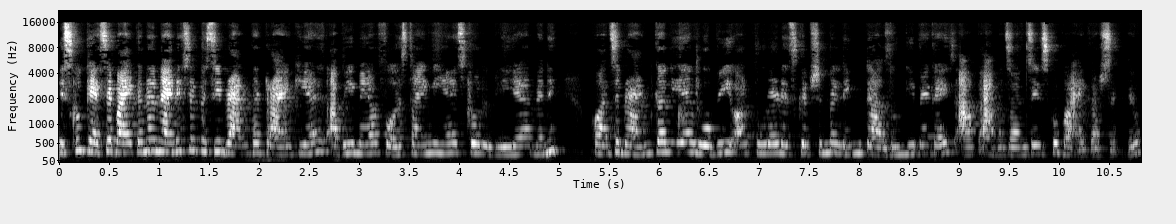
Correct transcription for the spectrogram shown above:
इसको कैसे बाय करना मैंने सिर्फ़ इसी ब्रांड का ट्राई किया है। अभी मेरा फ़र्स्ट टाइम ही है, इसको लिया है मैंने। कौन से ब्रांड का लिया है वो भी, और पूरा डिस्क्रिप्शन में लिंक डाल दूँगी मैं गाइज़ आप अमेजोन से इसको बाय कर सकते हो,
